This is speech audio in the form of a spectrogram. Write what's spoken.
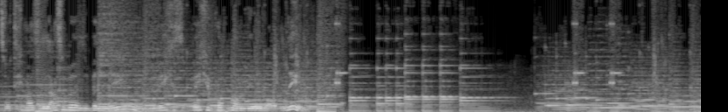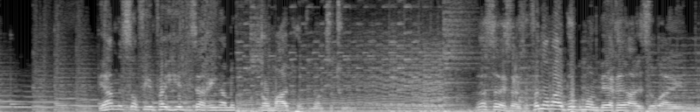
sollte ich mal so langsam überlegen, welches, welche Pokémon wir überhaupt nehmen. Wir haben es auf jeden Fall hier in dieser Arena mit Normal-Pokémon zu tun. Das heißt also, für Normal-Pokémon wäre also ein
